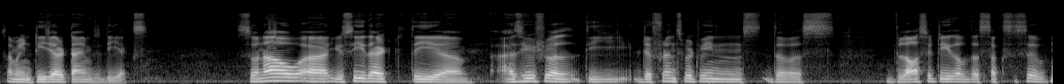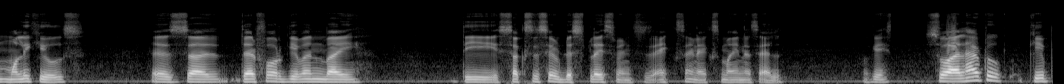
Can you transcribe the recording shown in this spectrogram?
some integer times dx. So, now uh, you see that the as usual the difference between the velocities of the successive molecules is uh, therefore given by the successive displacements x and x minus L. Okay. So, I will have to keep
